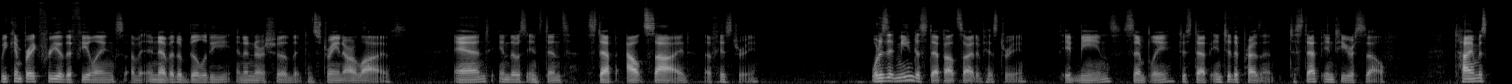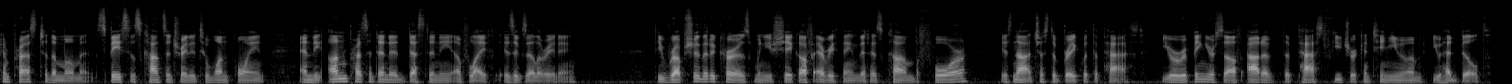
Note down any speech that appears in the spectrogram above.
we can break free of the feelings of inevitability and inertia that constrain our lives and, in those instants, step outside of history. What does it mean to step outside of history? It means, simply, to step into the present, to step into yourself. Time is compressed to the moment, space is concentrated to one point, and the unprecedented destiny of life is exhilarating. The rupture that occurs when you shake off everything that has come before is not just a break with the past. You are ripping yourself out of the past future continuum you had built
